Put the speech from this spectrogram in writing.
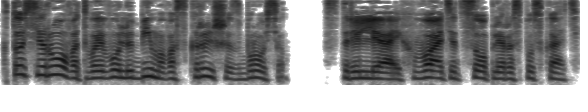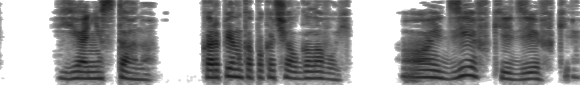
Кто Серова, твоего любимого, с крыши сбросил? Стреляй, хватит сопли распускать!» «Я не стану», Карпенко покачал головой. «Ой, девки, девки,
